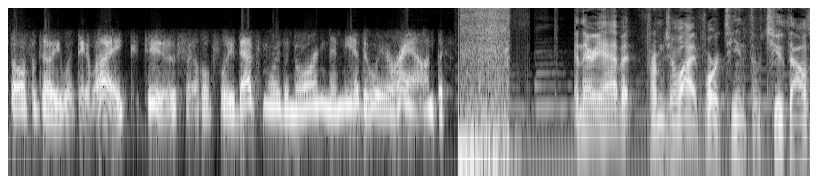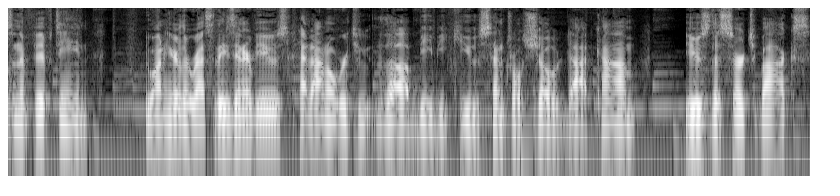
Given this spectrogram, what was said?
They'll also tell you what they liked too. So hopefully that's more the norm than the other way around. And there you have it from July 14th of 2015. You want to hear the rest of these interviews? Head on over to thebbqcentralshow.com. Use the search box,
